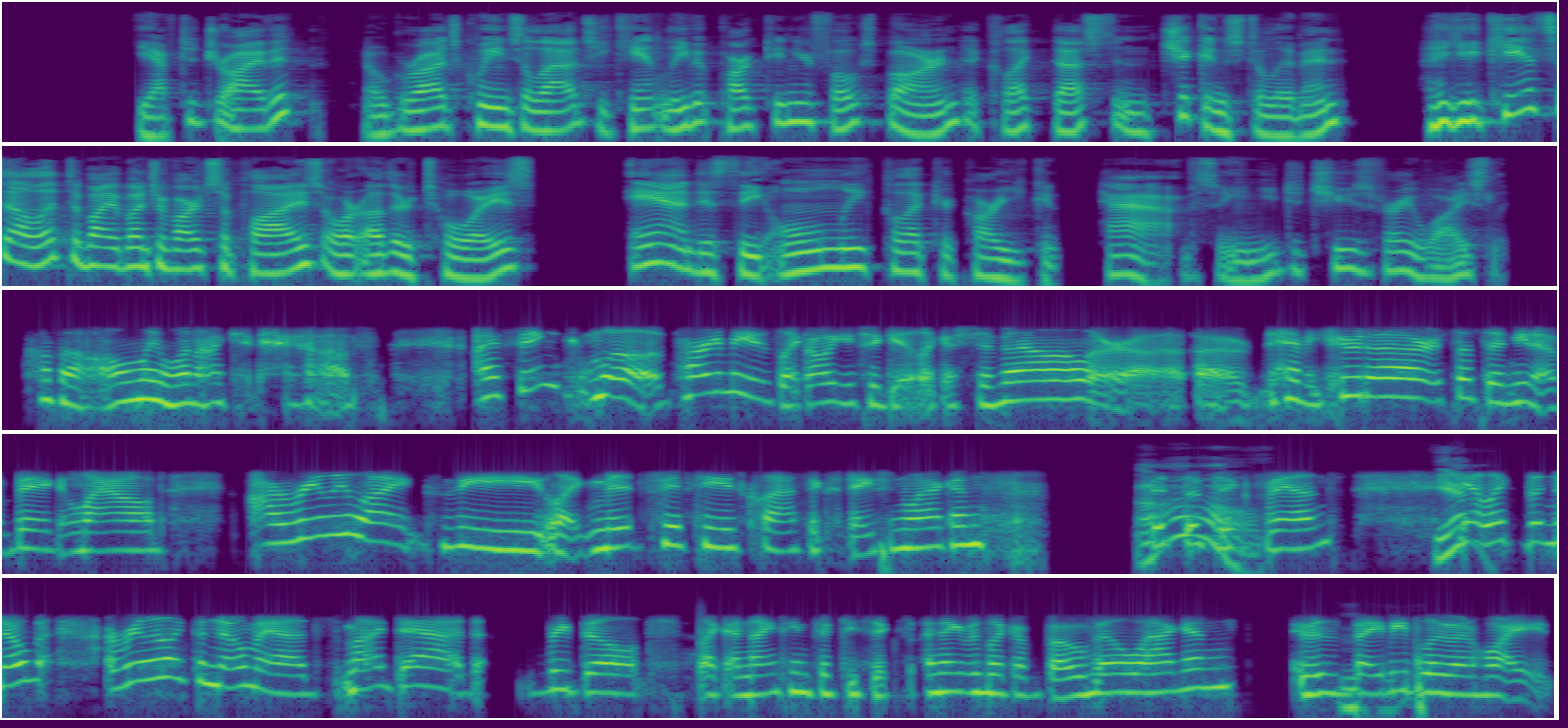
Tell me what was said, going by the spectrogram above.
You have to drive it. No garage queens allowed. So you can't leave it parked in your folks' barn to collect dust and chickens to live in. You can't sell it to buy a bunch of art supplies or other toys. And it's the only collector car you can have. So you need to choose very wisely. Oh, the only one I could have. I think, well, part of me is like, oh, you should get like a Chevelle or a, a Hemi Cuda or something, you know, big and loud. I really like the like mid 50s classic station wagons. Oh. It's a big oh. fence. Yeah. yeah, like the Nomad. I really like the Nomads. My dad rebuilt like a 1956, I think it was like a Beauville wagon. It was mm-hmm. baby blue and white.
